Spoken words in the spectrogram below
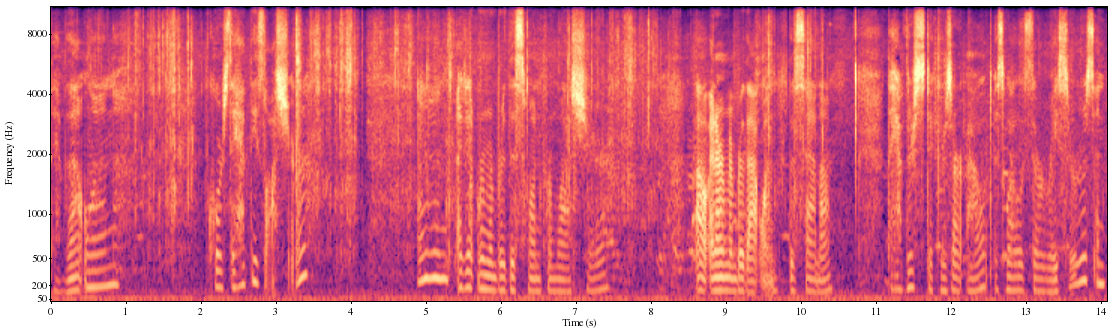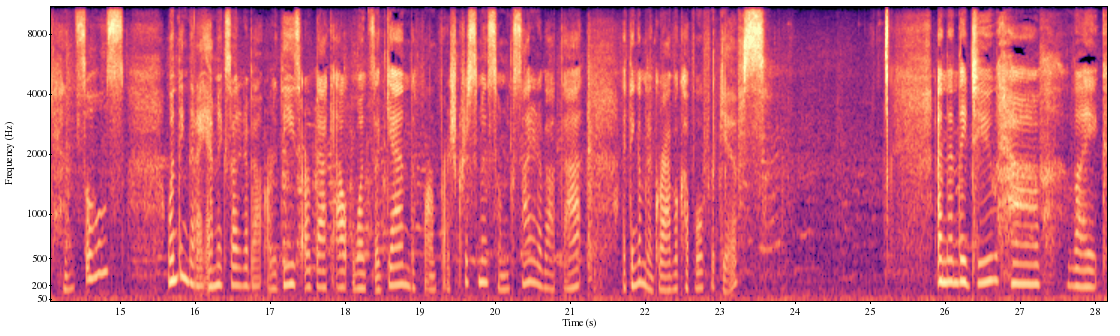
They have that one. Of course, they had these last year. And I didn't remember this one from last year. Oh, and I remember that one, the Santa. They have their stickers are out as well as their erasers and pencils. One thing that I am excited about are these are back out once again, the Farm Fresh Christmas, so I'm excited about that. I think I'm going to grab a couple for gifts. And then they do have like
